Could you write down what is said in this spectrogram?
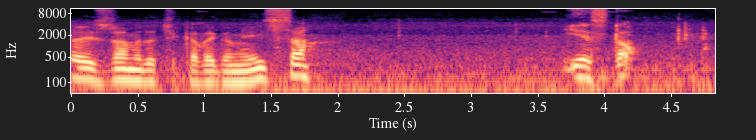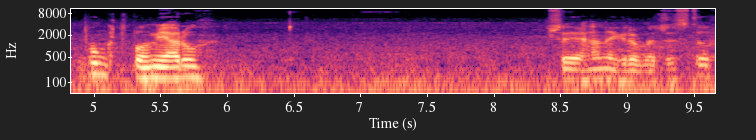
Dojeżdżamy do ciekawego miejsca. Jest to punkt pomiaru przejechanych rowerzystów.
